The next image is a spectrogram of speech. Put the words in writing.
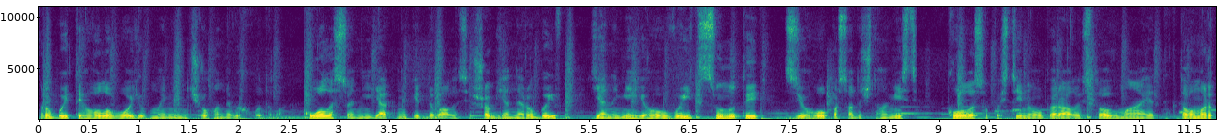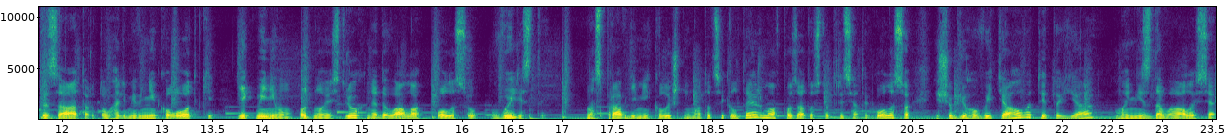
робити головою в мене нічого не виходило. Колесо ніяк не піддавалося. Що б я не робив, я не міг його висунути з його посадочного місця. Колесо постійно опиралось то в маятник, то в амортизатор, то в гальмівні колодки. Як мінімум одної з трьох не давало колесу вилізти. Насправді, мій колишній мотоцикл теж мав позаду 130 колесо, і щоб його витягувати, то я, мені здавалося,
